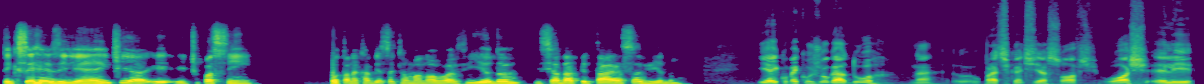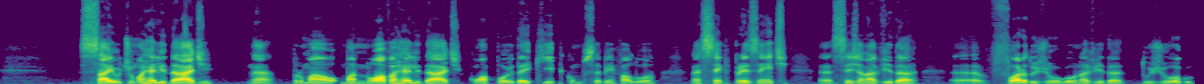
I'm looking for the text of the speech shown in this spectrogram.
Tem que ser resiliente e, e, e, tipo assim, botar na cabeça que é uma nova vida e se adaptar a essa vida. E aí, como é que o jogador, né, o praticante de airsoft, o Wash, ele saiu de uma realidade né, para uma, uma nova realidade com apoio da equipe, como você bem falou, né, sempre presente, é, seja na vida é, fora do jogo ou na vida do jogo.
